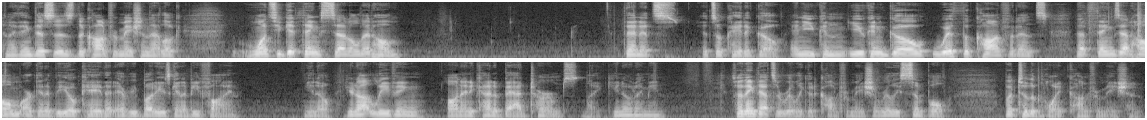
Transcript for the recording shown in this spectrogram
And I think this is the confirmation that, look, once you get things settled at home, then it's it's okay to go. And you can you can go with the confidence that things at home are going to be okay, that everybody's going to be fine. You know, you're not leaving on any kind of bad terms. Like, you know what I mean? So I think that's a really good confirmation, really simple, but to the point confirmation.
